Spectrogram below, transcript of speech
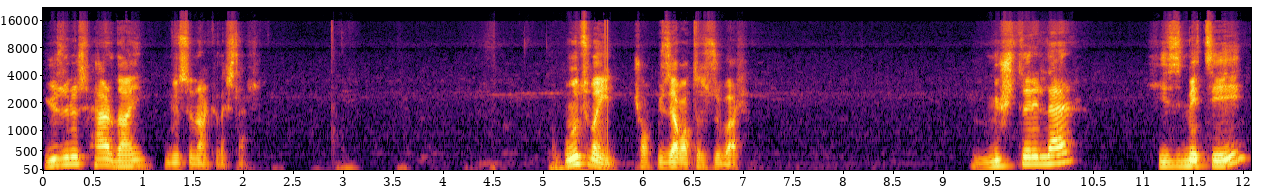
Yüzünüz her daim gülsün arkadaşlar. Unutmayın çok güzel bir atasözü var. Müşteriler hizmeti,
